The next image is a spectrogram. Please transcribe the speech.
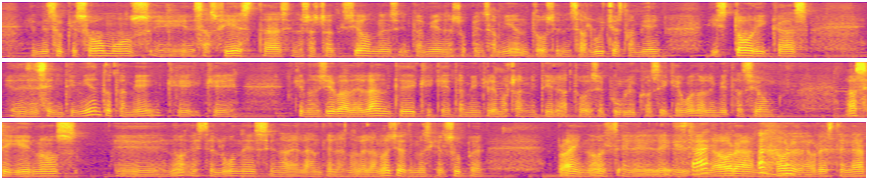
en eso que somos, eh, en esas fiestas, en nuestras tradiciones, en también nuestros pensamientos, en esas luchas también históricas, en ese sentimiento también que, que, que nos lleva adelante, que, que, también queremos transmitir a todo ese público. Así que bueno, la invitación a seguirnos eh, ¿no? este lunes en adelante a las 9 de la noche, además que el súper prime, ¿no? la hora mejor, la hora estelar.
